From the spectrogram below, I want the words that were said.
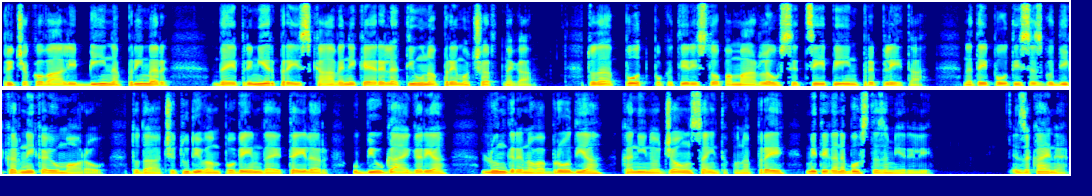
Pričakovali bi, na primer, da je primer preiskave nekaj relativno premočrtnega. Toda pot, po kateri stopa Marlow, se cepi in prepleta. Na tej poti se zgodi kar nekaj umorov. Toda, če tudi vam povem, da je Taylor ubil Geigerja, Lundgrenova Brodija, Kanino Jonesa in tako naprej, mi tega ne boste zamerili. Zakaj ne?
